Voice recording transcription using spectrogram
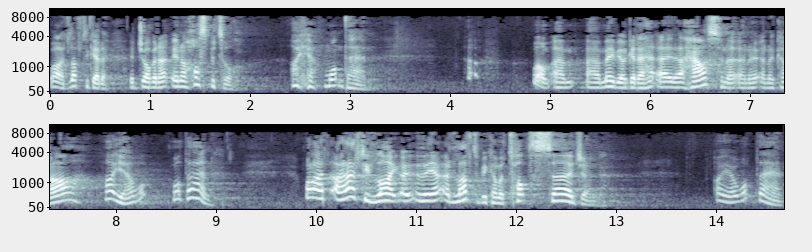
Well, I'd love to get a, a job in a, in a, hospital. Oh yeah, what then? Well, um, uh, maybe I'll get a, a house and a, and, and a, car. Oh yeah, what, what then? Well, I'd, I'd, actually like, uh, I'd love to become a top surgeon. Oh yeah, what then?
